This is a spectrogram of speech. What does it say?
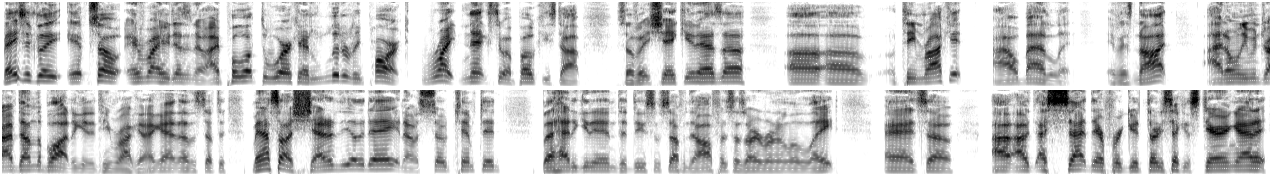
Basically, if so, everybody who doesn't know, I pull up to work and literally park right next to a Pokestop. So if it's shaking as a, a, a, a Team Rocket, I'll battle it. If it's not, I don't even drive down the block to get a Team Rocket. I got other stuff to. Man, I saw a Shattered the other day, and I was so tempted, but I had to get in to do some stuff in the office. I was already running a little late, and so I, I, I sat there for a good 30 seconds staring at it,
